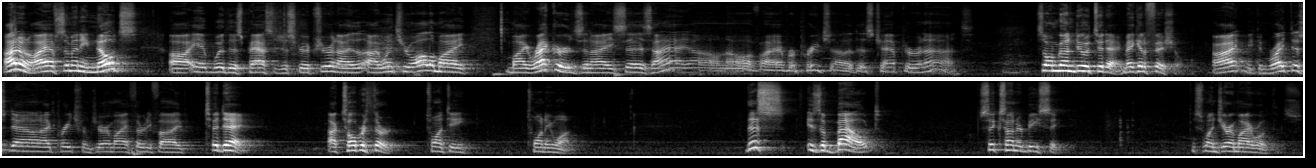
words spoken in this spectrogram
I don't know. I have so many notes uh, in, with this passage of Scripture, and I, I went through all of my, my records, and I says, I don't know if I ever preached out of this chapter or not. So I'm going to do it today. Make it official. All right? You can write this down. I preach from Jeremiah 35 today, October 3rd, 2021. This is about 600 BC. This is when Jeremiah wrote this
